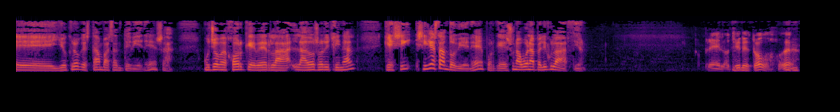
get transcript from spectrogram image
eh, yo creo que están bastante bien, ¿eh? O sea, mucho mejor que ver la, la 2 original, que sí, sigue estando bien, ¿eh? Porque es una buena película de acción. Hombre, lo tiene todo, joder.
